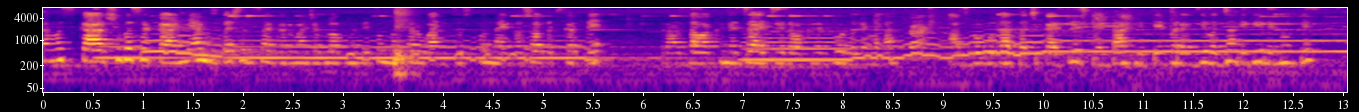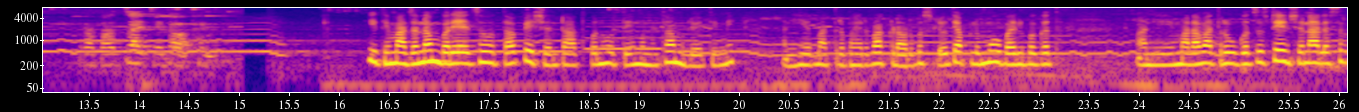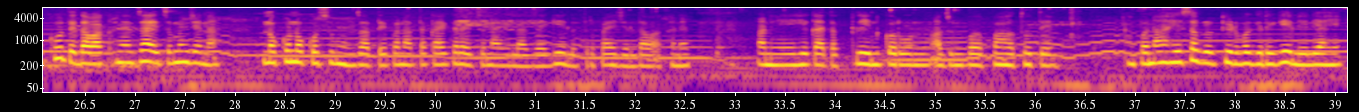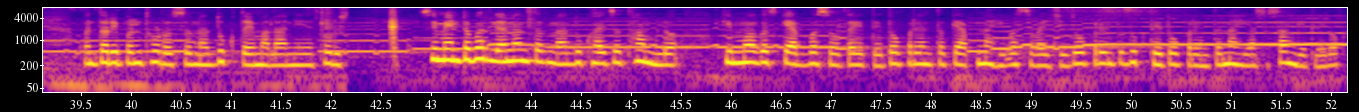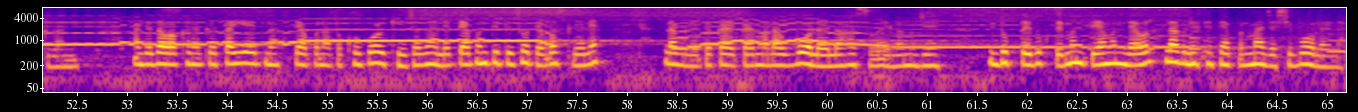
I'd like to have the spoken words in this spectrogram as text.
नमस्कार शुभ सकाळ. मी अमृता सागर माझ्या ब्लॉगमध्ये तुम्हा सर्वांचं पुन्हा एकदा स्वागत करते. तर आज दवाखान्यात जायचंय दवाखान्यात बोलवले मला. आज बघू दाताची काय ट्रीटमेंट आहे ते. बरेच दिवस झाले गेले नव्हते. तर आता आज जायचंय दवाखान्यात. इथे माझा नंबर यायचा होता. पेशंट आत पण होते म्हणून थांबले होते मी. आणि हे मात्र बाहेर वाकडावर बसले होते. आपलं मोबाईल बघत. आणि मला मात्र उगाच टेन्शन आल्यासारखं होते. दवाखान्यात जायचं म्हणजे ना नको नकोच होऊन जाते. पण आता काय करायचं? नाही इलाज आहे गेलं तर पाहिजे दवाखान्यात. आणि हे काय आता क्लीन करून अजून ब पाहत होते. पण आहे सगळं कीड वगैरे गेलेली आहे. पण तरी पण थोडंसं ना दुखतंय मला आणि थोडी सिमेंट भरल्यानंतर ना दुखायचं थांबलं की मगच कॅप बसवता येते. तोपर्यंत कॅप नाही बसवायची. जोपर्यंत दुखते तोपर्यंत नाही असं सांगितलंय डॉक्टरांनी. आणि त्या दवाखान्यातल्या ताई आहेत ना त्या पण आता खूप ओळखीच्या झाल्या. त्या पण तिथेच होत्या बसलेल्या. लागले तर काय काय मला बोलायला हसवायला म्हणजे दुखते दुखते म्हणते म्हणल्यावर लागले होते त्या पण माझ्याशी बोलायला.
